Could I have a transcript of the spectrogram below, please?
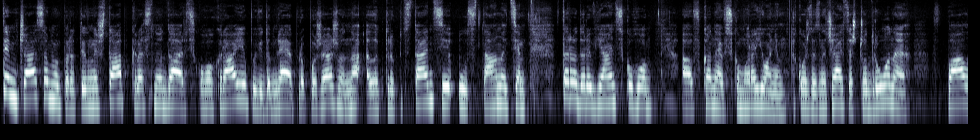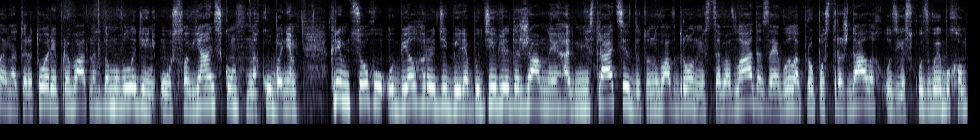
Тим часом оперативний штаб Краснодарського краю повідомляє про пожежу на електропідстанції у станиці Стародерев'янського в Каневському районі. Також зазначається, що дрони впали на території приватних домоволодінь у Слов'янську на Кубані. Крім цього, у Білгороді біля будівлі державної адміністрації здетонував дрон. Місцева влада заявила про постраждалих у зв'язку з вибухом.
